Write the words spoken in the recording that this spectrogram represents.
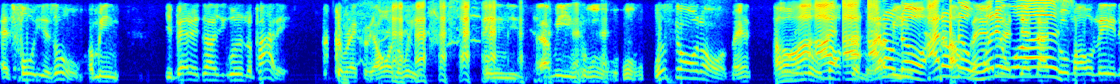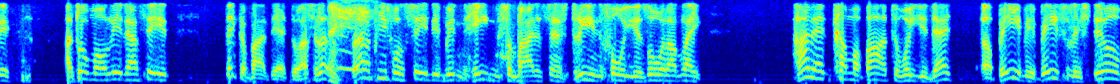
At four years old, I mean, you better not go to the potty correctly all the way. and, I mean, what's going on, man? I Oh, wanna know. I- I- me. I don't mean, know. I don't know what it that. I was. told my old lady. I told my old lady. I said. Think about that though. I said a lot of people say they've been hating somebody since three and four years old. I'm like, how that come about to where you that a baby basically still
